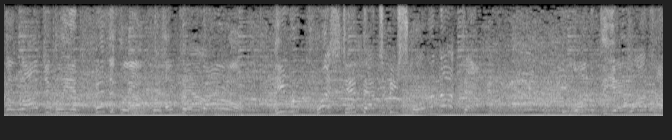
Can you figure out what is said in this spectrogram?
Psychologically and physically of Navarro. He requested that to be scored a knockdown. He wanted the extra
